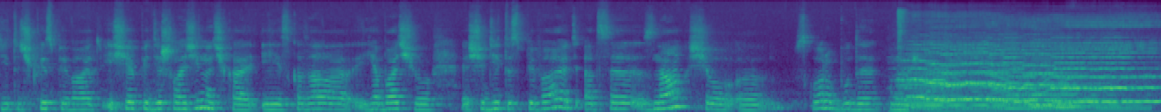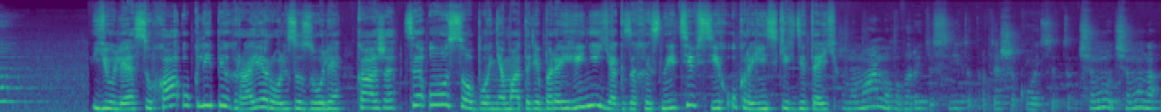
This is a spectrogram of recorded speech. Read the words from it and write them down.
діточки співають. І ще підійшла жіночка і сказала: Я бачу, що діти співають, а це знак, що е, скоро буде мир. Юлія Суха у кліпі грає роль Зозулі. Каже, це уособлення матері берегині як захисниці всіх українських дітей. Ми маємо говорити світу про те, що коїться. Чому, чому на-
